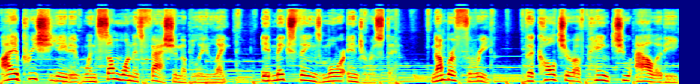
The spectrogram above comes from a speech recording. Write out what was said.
I appreciate it when someone is fashionably late. It makes things more interesting. Number 3. The culture of punctuality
